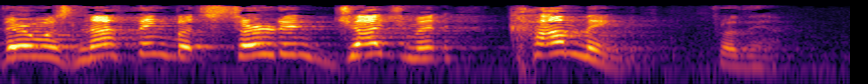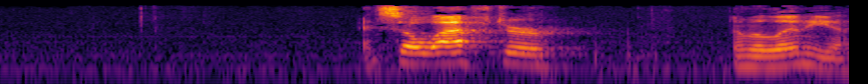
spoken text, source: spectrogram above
there was nothing but certain judgment coming for them. And so after a millennia,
